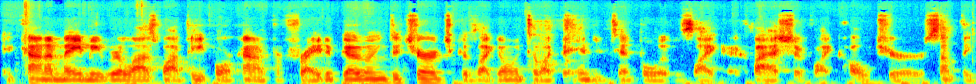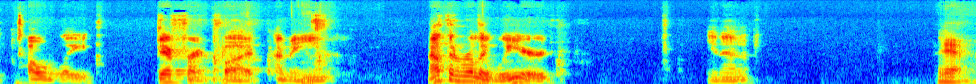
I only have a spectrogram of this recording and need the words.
it kind of made me realize why people are kind of afraid of going to church because like going to like the hindu temple it was like a clash of like culture or something totally different but i mean nothing really weird you know Yeah.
